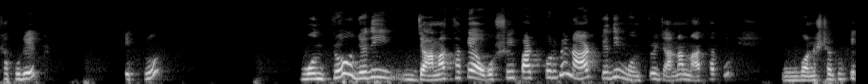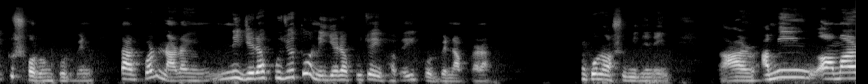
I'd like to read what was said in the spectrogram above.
ঠাকুরের একটু মন্ত্র যদি জানা থাকে অবশ্যই পাঠ করবেন, আর যদি মন্ত্র জানা না থাকে, গণেশ ঠাকুরকে একটু স্মরণ করবেন। তারপর নারায়ণ, নিজেরা পুজো তো, নিজেরা পুজো এইভাবেই করবেন আপনারা। কোনো অসুবিধে নেই। আর আমি আমার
